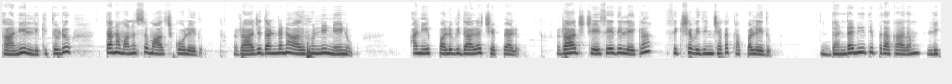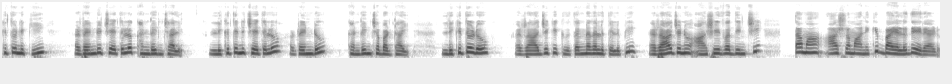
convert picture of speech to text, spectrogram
కానీ లిఖితుడు తన మనస్సు మార్చుకోలేదు. రాజదండన అర్హుణ్ణి నేను అని పలు విధాలా చెప్పాడు. రాజు చేసేది లేక శిక్ష విధించక తప్పలేదు. దండనీతి ప్రకారం లిఖితునికి రెండు చేతులు ఖండించాలి. లిఖితుని చేతులు రెండు ఖండించబడ్డాయి. లిఖితుడు రాజుకి కృతజ్ఞతలు తెలిపి రాజును ఆశీర్వదించి తమ ఆశ్రమానికి బయలుదేరాడు.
